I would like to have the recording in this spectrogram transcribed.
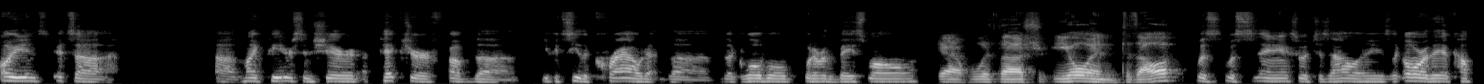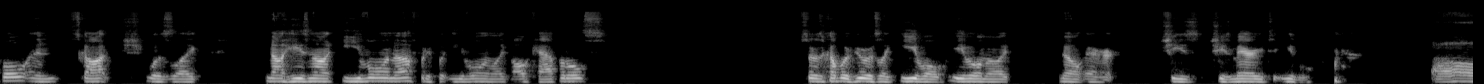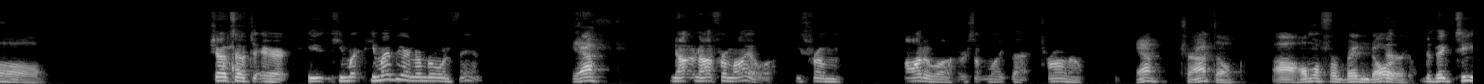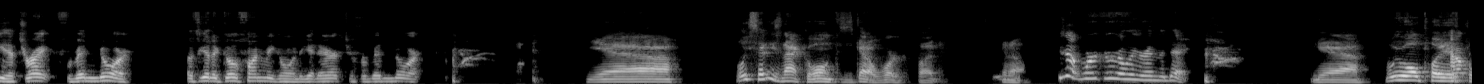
Oh, you didn't? It's uh, uh, Mike Peterson shared a picture of the. You could see the crowd at the the global whatever the baseball Yeah, with uh Io and Tozawa. Was was standing next to a and he's like, "Oh, are they a couple?" And Scott was like, "No, he's not evil enough," but he put evil in like all capitals. So there's a couple of people who's like evil, evil, and they're like, "No, Eric, she's she's married to evil." Oh, Shouts out to Eric. He he might he might be our number one fan. yeah, Not not from Iowa. He's from Ottawa or something like that. Toronto. Yeah. Toronto. Uh, home of Forbidden Door. the big T. That's right. Forbidden Door. Let's get a GoFundMe going to get Eric to Forbidden Door. Yeah. Well, he said he's not going because he's got to work, but you know, He's at work earlier in the day. yeah, we won't put his How-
